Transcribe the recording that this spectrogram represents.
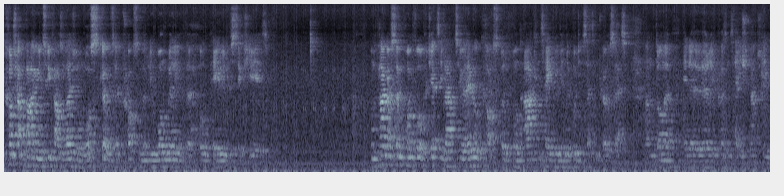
The contract value in 2011 was scoped at approximately 1 million for the whole period of six years. On paragraph 7.4, projected actuarial costs for the fund are contained within the budget setting process, and Donna, in her earlier presentation, actually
